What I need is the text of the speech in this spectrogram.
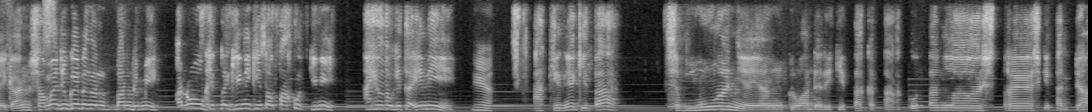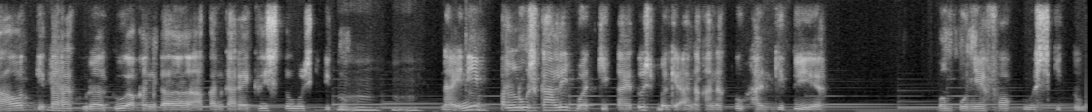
ya kan sama juga dengan pandemi aduh kita gini kita takut gini ayo kita ini Iya. akhirnya kita semuanya yang keluar dari kita ketakutan lah stres kita doubt kita Iya. ragu-ragu akan ke akan karya Kristus gitu Mm-mm, mm-mm. nah ini perlu sekali buat kita itu sebagai anak-anak Tuhan gitu ya mempunyai fokus gitu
